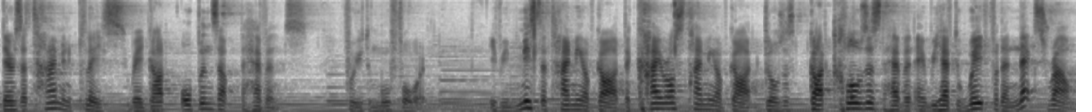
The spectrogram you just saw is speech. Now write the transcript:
there's a time and place where God opens up the heavens for you to move forward if we miss the timing of God, the kairos timing of God, closes, God closes the heaven and we have to wait for the next round.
